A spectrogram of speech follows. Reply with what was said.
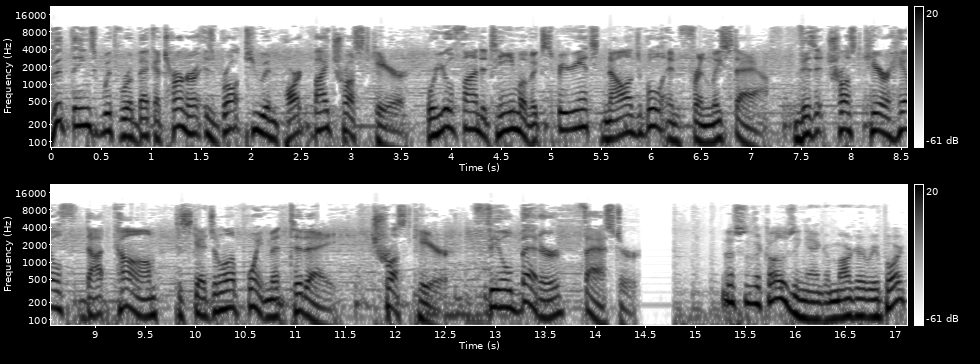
Good Things with Rebecca Turner is brought to you in part by Trust Care, where you'll find a team of experienced, knowledgeable, and friendly staff. Visit trustcarehealth.com to schedule an appointment today. Trust Care. Feel better, faster. This is the closing agri market report.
